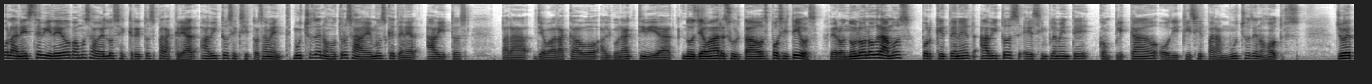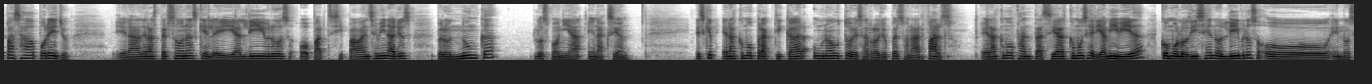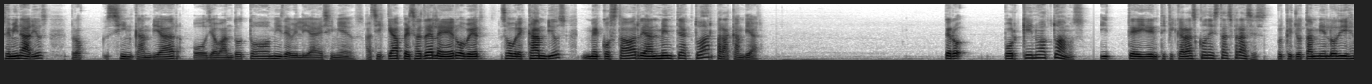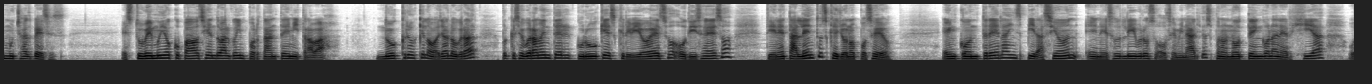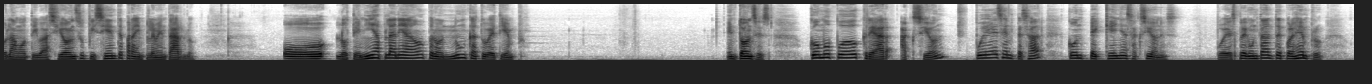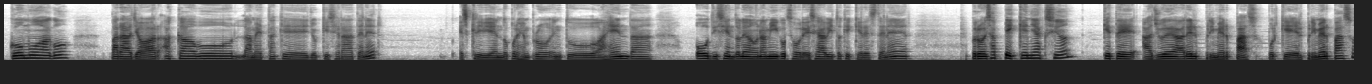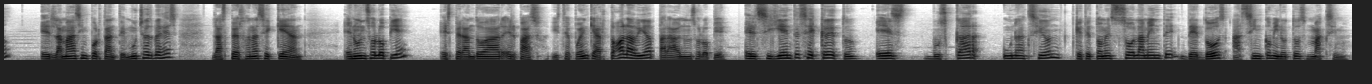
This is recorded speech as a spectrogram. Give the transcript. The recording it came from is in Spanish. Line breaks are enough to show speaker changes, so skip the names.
Hola, en este video vamos a ver los secretos para crear hábitos exitosamente. Muchos de nosotros sabemos que tener hábitos para llevar a cabo alguna actividad nos lleva a resultados positivos, pero no lo logramos porque tener hábitos es simplemente complicado o difícil para muchos de nosotros. Yo he pasado por ello. Era de las personas que leía libros o participaba en seminarios, pero nunca los ponía en acción. Es que era como practicar un autodesarrollo personal falso era como fantasear cómo sería mi vida, como lo dicen los libros o en los seminarios, pero sin cambiar o llevando todas mis debilidades y miedos. Así que a pesar de leer o ver sobre cambios, me costaba realmente actuar para cambiar. Pero, ¿por qué no actuamos? Y te identificarás con estas frases, porque yo también lo dije muchas veces. Estuve muy ocupado haciendo algo importante de mi trabajo. No creo que lo vaya a lograr porque seguramente el gurú que escribió eso o dice eso tiene talentos que yo no poseo. Encontré la inspiración en esos libros o seminarios, pero no tengo la energía o la motivación suficiente para implementarlo. O lo tenía planeado, pero nunca tuve tiempo. Entonces, ¿cómo puedo crear acción? Puedes empezar con pequeñas acciones. Puedes preguntarte, por ejemplo, ¿cómo hago para llevar a cabo la meta que yo quisiera tener. Escribiendo, por ejemplo, en tu agenda o diciéndole a un amigo sobre ese hábito que quieres tener. Pero esa pequeña acción que te ayude a dar el primer paso, porque el primer paso es la más importante. Muchas veces las personas se quedan en un solo pie esperando dar el paso y se pueden quedar toda la vida parado en un solo pie. El siguiente secreto es buscar una acción que te tome solamente de 2 a 5 minutos máximo.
